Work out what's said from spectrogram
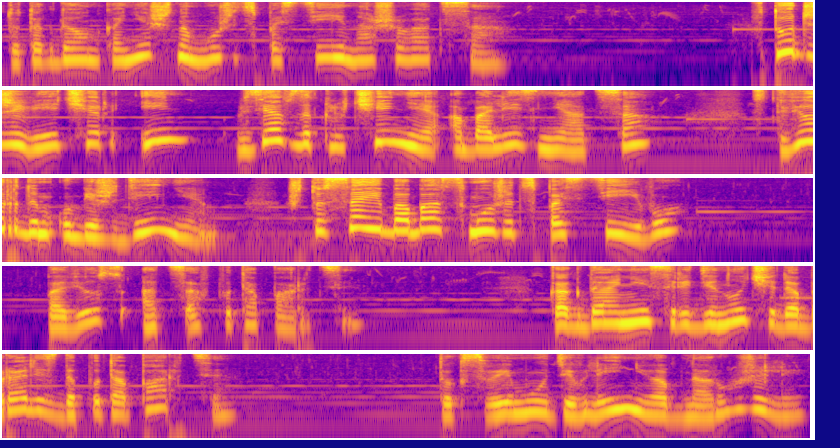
то тогда он, конечно, может спасти и нашего отца. В тот же вечер Инь, взяв заключение о болезни отца, с твердым убеждением, что Саи Баба сможет спасти его, повез отца в Путапарте. Когда они среди ночи добрались до Путапарте, то, к своему удивлению, обнаружили,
